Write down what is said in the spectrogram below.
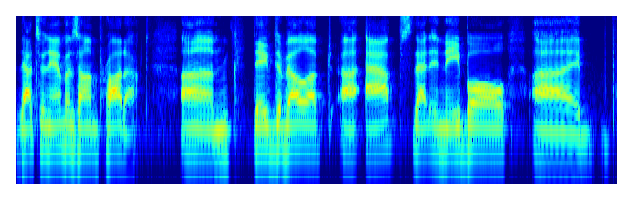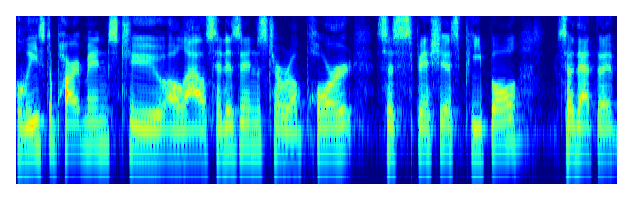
That's an Amazon product. Um, they've developed uh, apps that enable uh, police departments to allow citizens to report suspicious people so that the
